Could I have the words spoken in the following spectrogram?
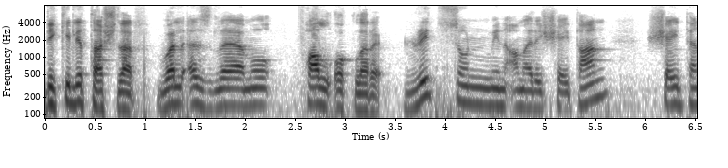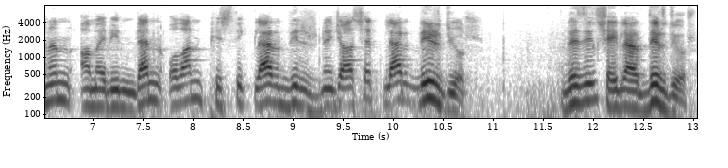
dikili taşlar. Vel ezlamu fal okları. Ritsun min ameli şeytan. Şeytanın amelinden olan pisliklerdir, necasetlerdir diyor. Rezil şeylerdir diyor.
